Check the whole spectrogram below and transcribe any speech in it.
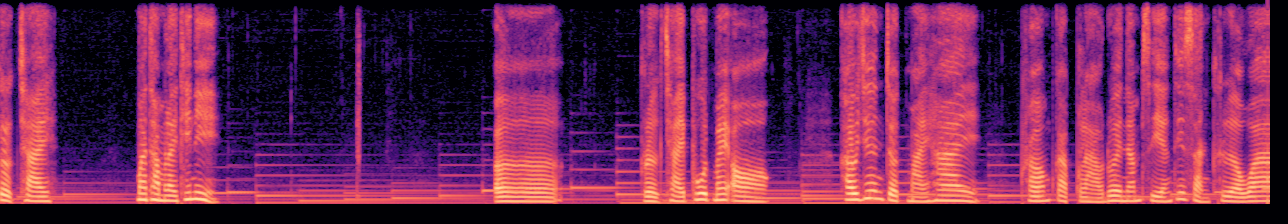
เกิกชัย มาทำอะไรที่นี่ เออเกิกชัยพูดไม่ออก เขายื่นจดหมายให้ พร้อมกับกล่าวด้วยน้ำเสียงที่สั่นเครือว่า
